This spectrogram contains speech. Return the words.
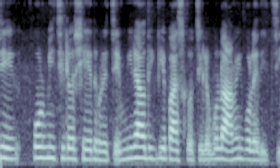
যে কর্মী ছিল সে ধরেছে। মীরা ওদিক দিয়ে পাস করছিল। বলো আমি বলে দিচ্ছি।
